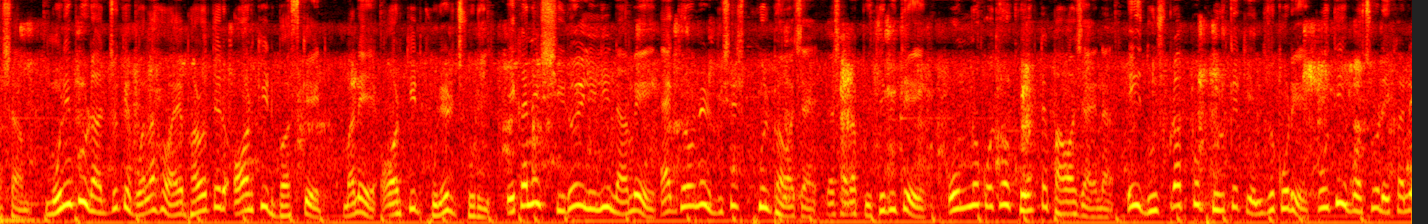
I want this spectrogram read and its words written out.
আসাম। মণিপুর রাজ্যকে বলা হয় ভারতের অর্কিড বাস্কেট মানে অর্কিড ফুলের ঝুড়ি। এখানে শিরোই লিলি নামে এক ধরনের বিশেষ ফুল পাওয়া যায়, যা সারা পৃথিবীতে অন্য কোথাও খুব একটা পাওয়া যায় না। এই দুষ্প্রাপ্য ফুলকে কেন্দ্র করে প্রতি বছর এখানে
